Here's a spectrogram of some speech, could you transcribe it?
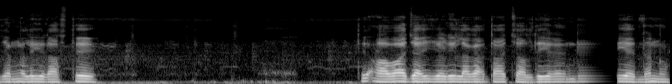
ਜੰਗਲੀ ਰਸਤੇ। ਤੇ ਆਵਾਜਾਈ ਜਿਹੜੀ ਲਗਾਤਾਰ ਚੱਲਦੀ ਰਹਿੰਦੀ ਹੈ ਇੱਧਰ ਨੂੰ।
